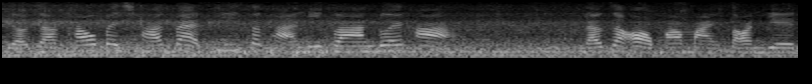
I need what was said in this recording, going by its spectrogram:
เดี๋ยวจะเข้าไปชาร์จแบตที่สถานีกลางด้วยค่ะ แล้วจะออกมาใหม่ตอนเย็น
